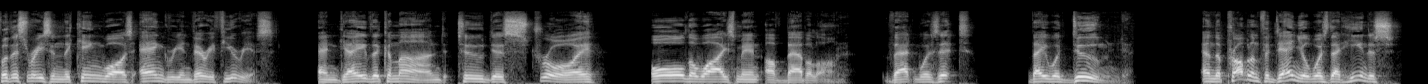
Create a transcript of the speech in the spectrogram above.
For this reason, the king was angry and very furious, and gave the command to destroy all the wise men of Babylon. That was it. They were doomed. And the problem for Daniel was that he and his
